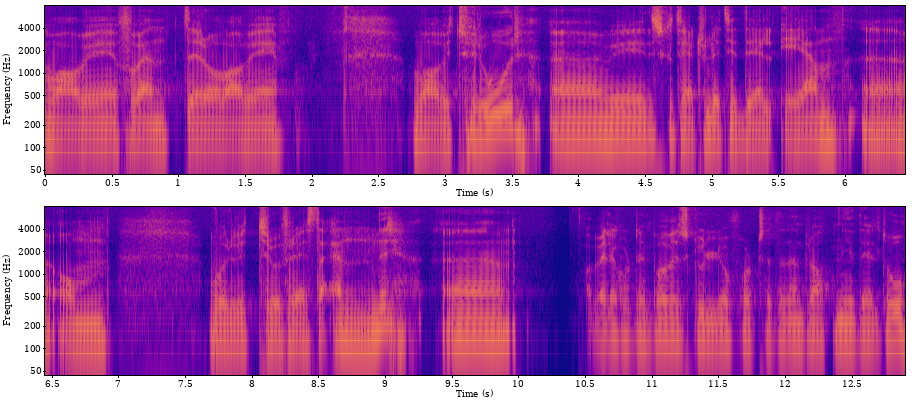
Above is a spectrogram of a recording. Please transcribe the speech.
Hva vi forventer, og hva vi hva vi tror. Eh, vi diskuterte litt i del én om hvor vi tror Fredrikstad ender. Veldig kort innpå, Vi skulle jo fortsette den praten i del to.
